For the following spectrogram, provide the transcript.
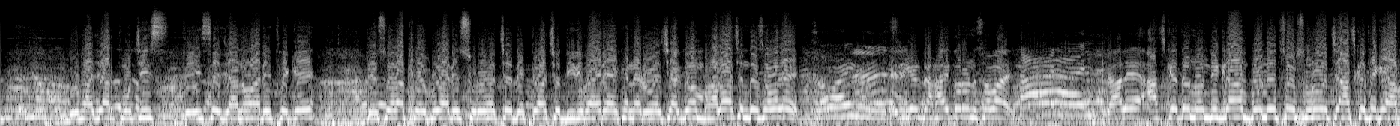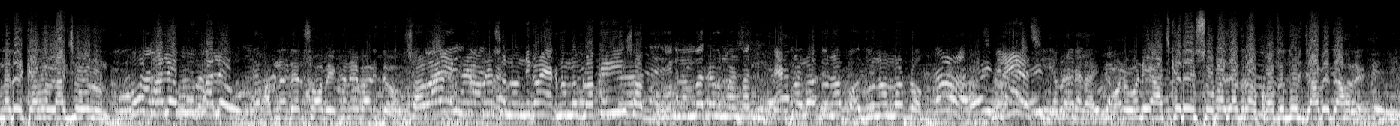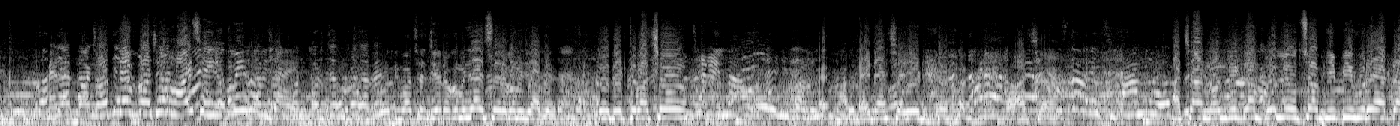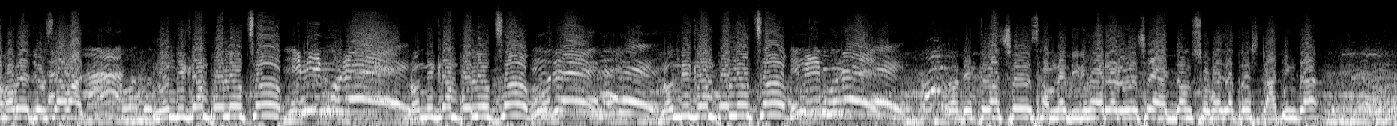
দু হাজার পঁচিশ তেইশে জানুয়ারি থেকে তেসরা ফেব্রুয়ারি শুরু হচ্ছে। দেখতে পাচ্ছ দিদি ভাইরা এখানে রয়েছে একদম। ভালো আছেন তো সকলে? এদিকে হাই করুন সবাই তাহলে আজকে তো নন্দীগ্রাম পল্লী উৎসব শুরু হচ্ছে আজকে থেকে আপনাদের কেমন লাগছে বলুন খুব ভালো খুব ভালো আপনাদের সব এখানে বাড়ি তো সবাই এখানে আমরা সব নন্দীগ্রাম এক নম্বর ব্লকেরই সব এক নম্বর দু নম্বর এক নম্বর দু নম্বর ব্লক মিলেই আছি আমরা মেলায় মোটামুটি আজকের এই শোভাযাত্রা কত দূর যাবে তাহলে প্রত্যেক বছর হয় সেই রকমই ভাবে যায় প্রতি বছর যেরকমই যায় সেরকমই যাবে তো দেখতে পাচ্ছ এটা হচ্ছে আচ্ছা। আচ্ছা নন্দীগ্রাম পল্লী উৎসব হিপি হুরে একটা হবে জোরসে আওয়াজ। নন্দীগ্রাম পল্লী উৎসব। নন্দীগ্রাম পল্লী উৎসব। নন্দীগ্রাম পল্লী উৎসব। তো দেখতে পাচ্ছ সামনে দিদি ভাইরা রয়েছে একদম শোভাযাত্রা স্টার্টিংটা।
